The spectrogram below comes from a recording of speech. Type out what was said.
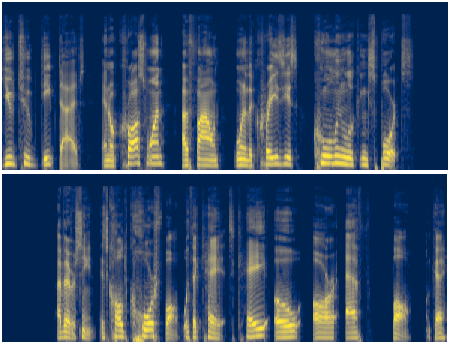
YouTube deep dives, and across one, I found one of the craziest, cooling looking sports I've ever seen. It's called Korfball with a K. It's K O R F ball. Okay.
